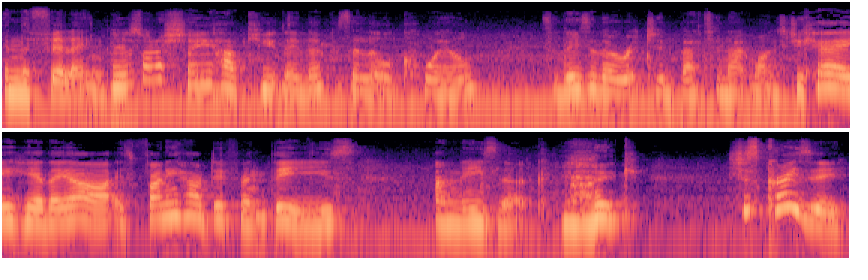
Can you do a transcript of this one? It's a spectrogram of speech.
in the filling. I just want to show you how cute they look as a little coil. So these are the Richard Bertinet ones. Okay here they are. It's funny how different these and these look like. It's just crazy.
